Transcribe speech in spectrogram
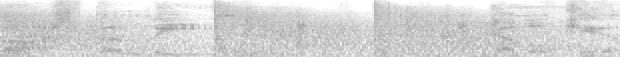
Lost the lead. Double kill.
